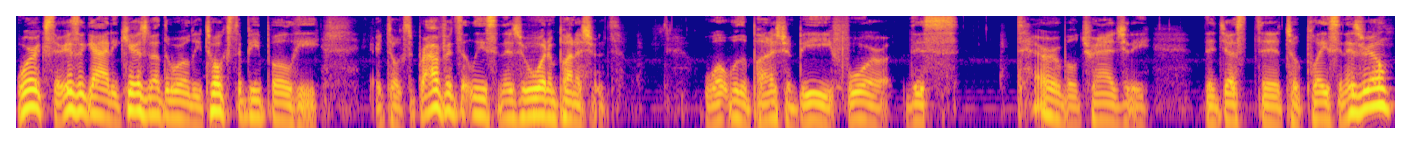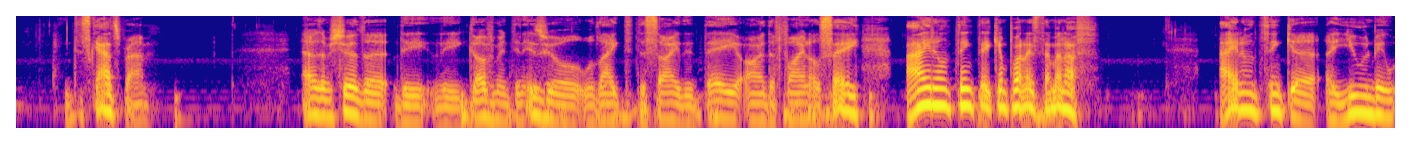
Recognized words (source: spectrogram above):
works. There is a God. He cares about the world. He talks to people. He, he talks to prophets at least, and there's reward and punishment. What will the punishment be for this terrible tragedy? That just uh, took place in Israel, the Skatzbram. As I'm sure the, the, the government in Israel would like to decide that they are the final say, I don't think they can punish them enough. I don't think a, a human being,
